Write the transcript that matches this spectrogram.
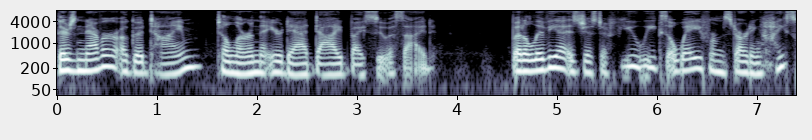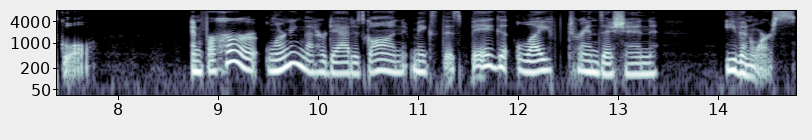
There's never a good time to learn that your dad died by suicide. But Olivia is just a few weeks away from starting high school. And for her, learning that her dad is gone makes this big life transition even worse.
